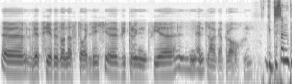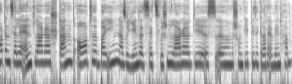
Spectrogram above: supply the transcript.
äh, wird es hier besonders deutlich, äh, wie dringend wir ein Endlager brauchen. Gibt es denn potenzielle Endlagerstandorte bei Ihnen, also jenseits der Zwischenlager, die es äh, schon gibt, die Sie gerade erwähnt haben?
